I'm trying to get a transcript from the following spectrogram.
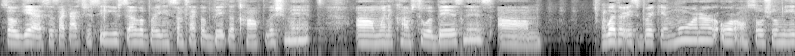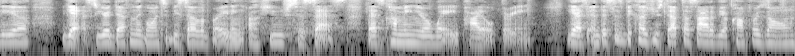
So yes, it's like I just see you celebrating some type of big accomplishment um, when it comes to a business. Um, whether it's brick and mortar or on social media, yes, you're definitely going to be celebrating a huge success that's coming your way, pile three. Yes, and this is because you stepped outside of your comfort zone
